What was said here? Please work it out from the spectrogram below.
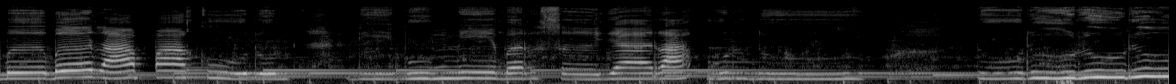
beberapa kurun. Di bumi bersejarah urdu. Durururu,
